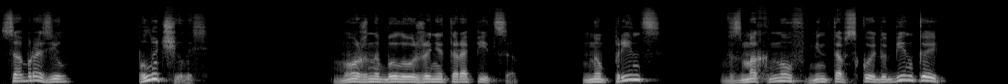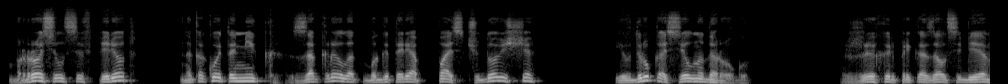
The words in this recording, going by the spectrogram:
сообразил. Получилось. Можно было уже не торопиться. Но принц, взмахнув ментовской дубинкой, бросился вперед, на какой-то миг закрыл от богатыря пасть чудовища и вдруг осел на дорогу. Жихарь приказал себе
